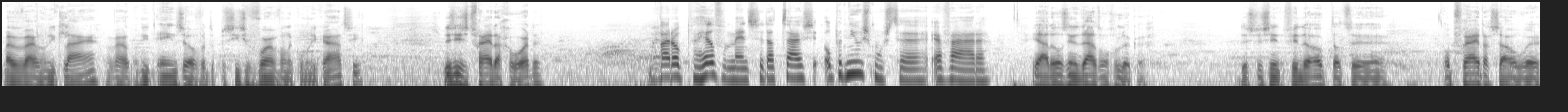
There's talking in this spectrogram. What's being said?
Maar we waren nog niet klaar. We waren het nog niet eens over de precieze vorm van de communicatie. Dus is het vrijdag geworden. Waarop heel veel mensen dat thuis op het nieuws moesten ervaren. Ja, dat was inderdaad ongelukkig. Dus we vinden ook dat uh, op vrijdag zouden we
